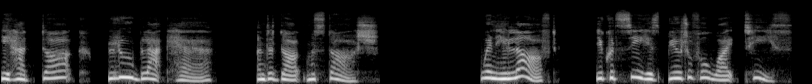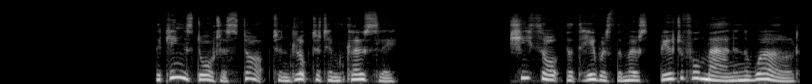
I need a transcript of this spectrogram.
He had dark blue-black hair and a dark moustache. When he laughed, you could see his beautiful white teeth. The king's daughter stopped and looked at him closely. She thought that he was the most beautiful man in the world.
